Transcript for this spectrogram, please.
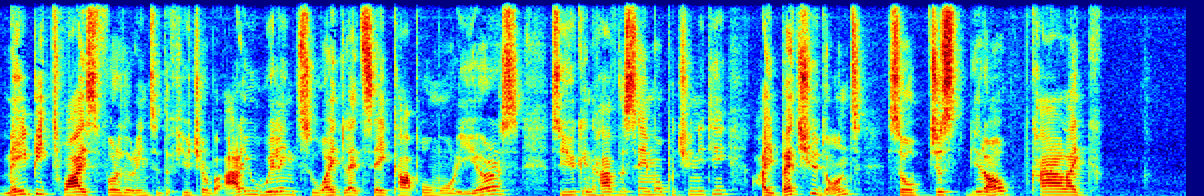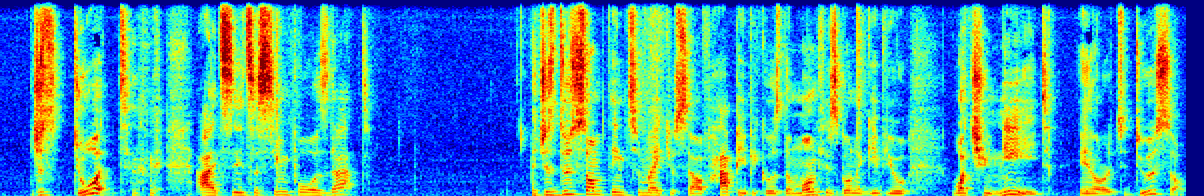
maybe twice further into the future but are you willing to wait let's say couple more years so you can have the same opportunity? I bet you don't. So just you know kind of like just do it. It's it's as simple as that. Just do something to make yourself happy because the month is going to give you what you need in order to do so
